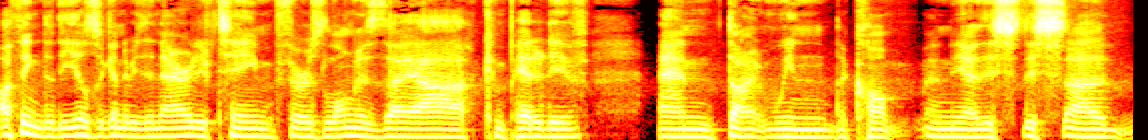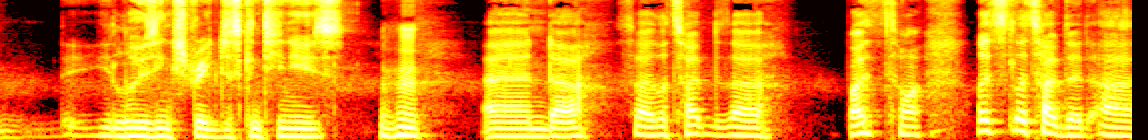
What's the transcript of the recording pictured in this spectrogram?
i think that the eels are going to be the narrative team for as long as they are competitive and don't win the comp and you know this this uh, losing streak just continues Mhm. and uh, so let's hope that the both time let's let's hope that uh,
